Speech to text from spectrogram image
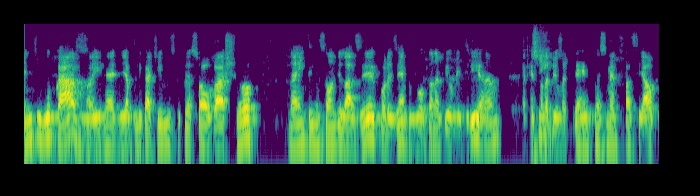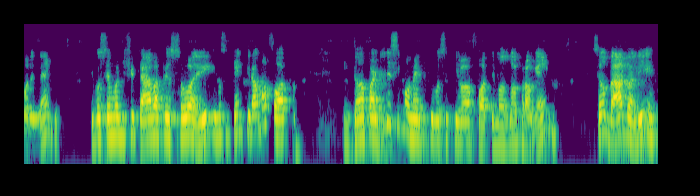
gente viu casos aí, né, de aplicativos que o pessoal baixou na intenção de lazer, por exemplo, voltando à biometria, né? A questão Sim. da biometria, reconhecimento facial, por exemplo, que você modificava a pessoa aí e você tem que tirar uma foto. Então, a partir desse momento que você tirou a foto e mandou para alguém, seu dado ali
